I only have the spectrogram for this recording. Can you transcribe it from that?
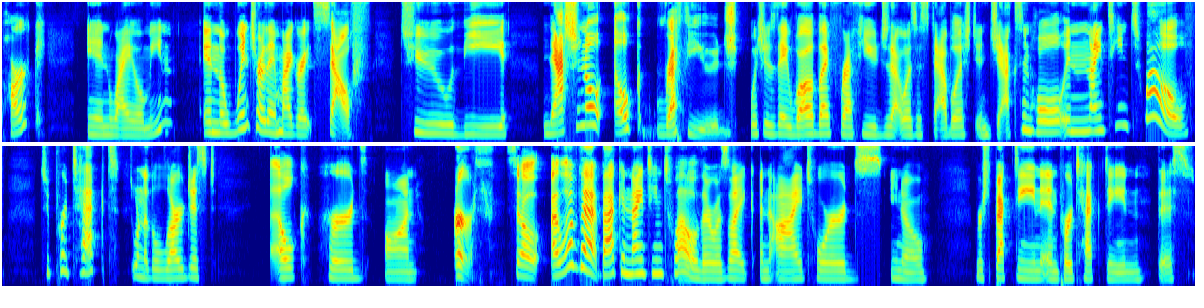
Park in Wyoming. In the winter, they migrate south to the National Elk Refuge, which is a wildlife refuge that was established in Jackson Hole in 1912 to protect one of the largest elk herds on earth. So I love that back in 1912, there was like an eye towards, you know, respecting and protecting this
